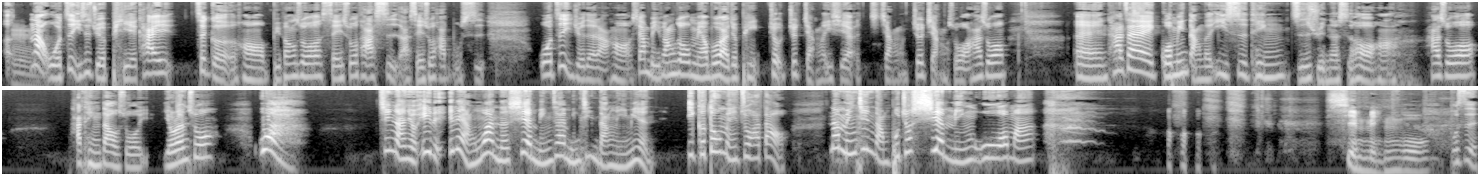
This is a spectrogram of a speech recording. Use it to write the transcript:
呃嗯、那我自己是觉得撇开这个哈，比方说谁说他是啊，谁说他不是，我自己觉得啦哈，像比方说苗博雅就评就就讲了一些讲就讲说，他说，嗯，他在国民党的议事厅质询的时候哈，他说他听到说有人说哇，竟然有一一两万的县民在民进党里面一个都没抓到，那民进党不就县民窝吗？县民窝不是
